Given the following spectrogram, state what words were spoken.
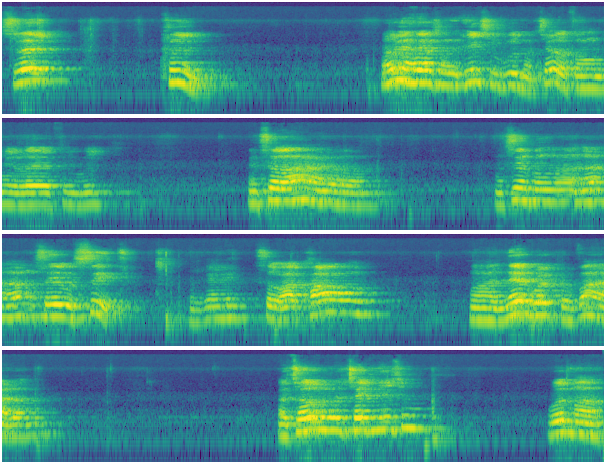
slate clean. I've been having some issues with my telephone here the last few weeks. And so I, uh, my cell phone, I, I'm gonna say it was sick. Okay? So I called my network provider. I told the technician what my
